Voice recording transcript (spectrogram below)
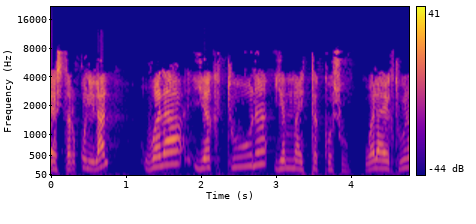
የስተርቁን ይላል ወላ የክቱነ የማይተኮሱ ወላ የክቱነ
